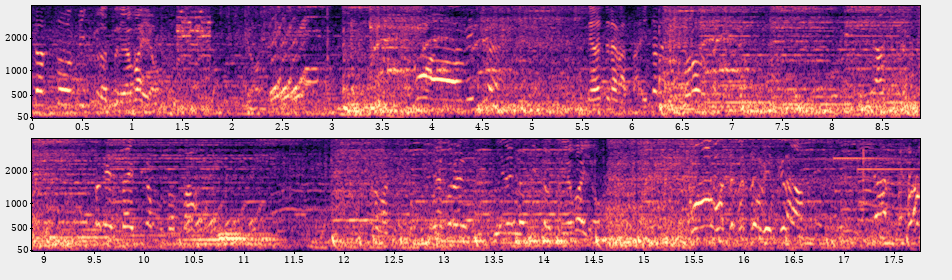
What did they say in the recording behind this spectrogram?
2つともビッグだったらやばいよ。おおビッグ狙ってなかった。いただきドローンだやったとりあえず第一関門取った。ちょっと待って。いやこれ二台ともビッグだったらやばいよ。おお待ってこっちもビッグだ。やった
